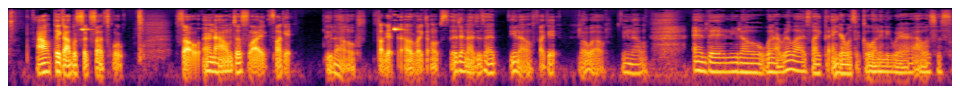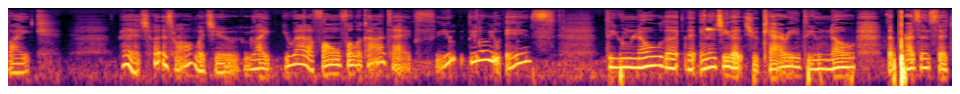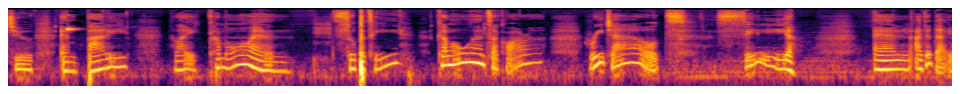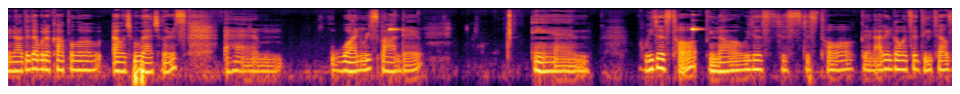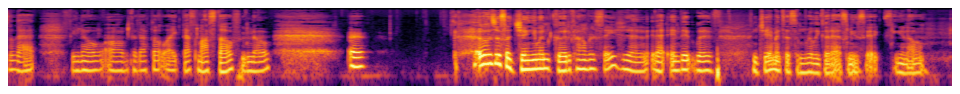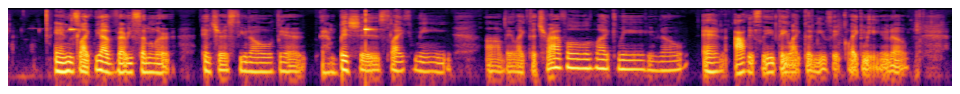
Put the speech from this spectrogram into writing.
I don't think I was successful. So, and now I'm just like, fuck it. You know, fuck it. I was like, oh, and then I just had, you know, fuck it. Oh well, you know. And then, you know, when I realized like the anger wasn't going anywhere, I was just like, bitch, what is wrong with you? Like, you got a phone full of contacts. You, you know you is? Do you know the, the energy that you carry? Do you know the presence that you embody? Like, come on, Super T. Come on, Takara. Reach out. See. And I did that, you know, I did that with a couple of eligible bachelors. And one responded. And we just talked, you know, we just just just talked, and I didn't go into details of that, you know, um, because I felt like that's my stuff, you know. It was just a genuine good conversation that ended with jamming to some really good ass music, you know. And it's like we have very similar interests, you know. They're ambitious like me. Um, they like to travel like me, you know and obviously they like good music like me, you know.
